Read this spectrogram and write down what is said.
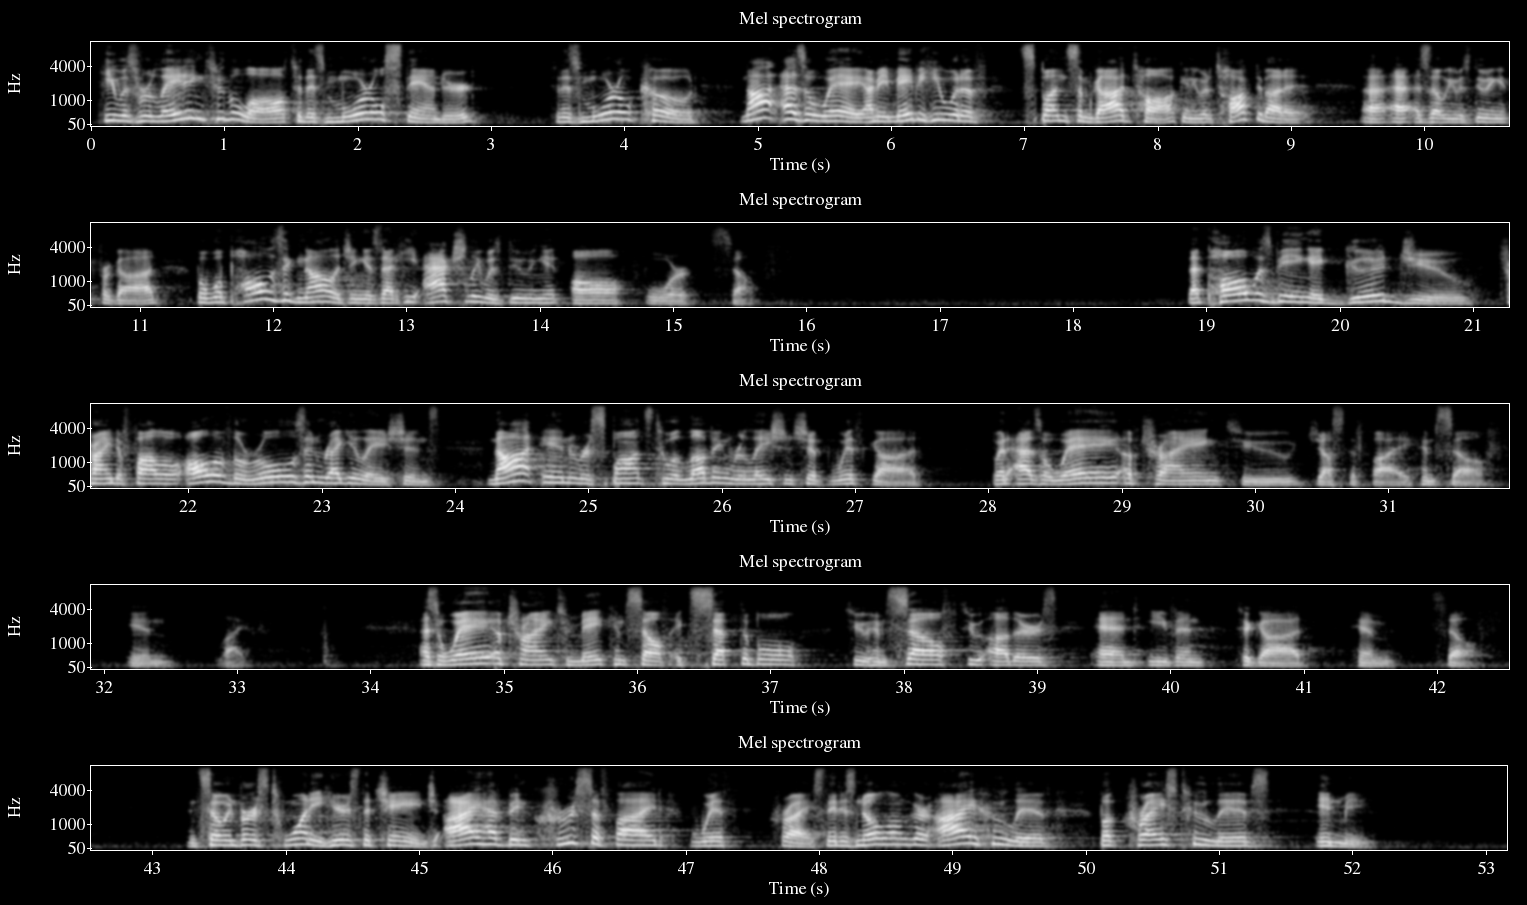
He was relating to the law, to this moral standard, to this moral code, not as a way, I mean, maybe he would have spun some God talk and he would have talked about it uh, as though he was doing it for God. But what Paul is acknowledging is that he actually was doing it all for self. That Paul was being a good Jew, trying to follow all of the rules and regulations not in response to a loving relationship with God, but as a way of trying to justify himself in life. As a way of trying to make himself acceptable to himself, to others, and even to God himself. And so in verse 20, here's the change I have been crucified with Christ. It is no longer I who live, but Christ who lives in me.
